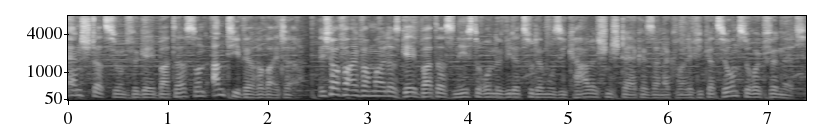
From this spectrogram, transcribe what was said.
Endstation für Gay Butters und Anti wäre weiter. Ich hoffe einfach mal, dass Gay Butters nächste Runde wieder zu der musikalischen Stärke seiner Qualifikation zurückfindet.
